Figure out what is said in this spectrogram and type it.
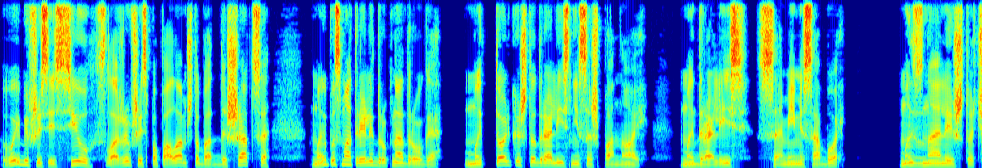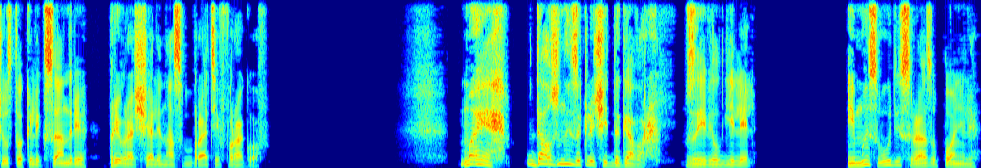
Выбившись из сил, сложившись пополам, чтобы отдышаться, мы посмотрели друг на друга. Мы только что дрались не со шпаной. Мы дрались с самими собой. Мы знали, что чувства к Александре превращали нас в братьев-врагов. «Мы должны заключить договор», — заявил Гилель. И мы с Вуди сразу поняли,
